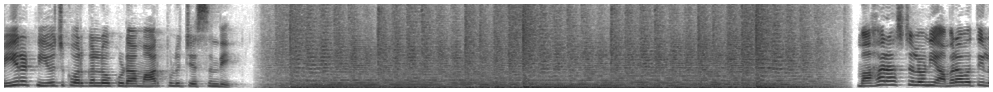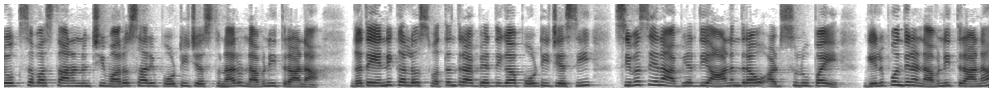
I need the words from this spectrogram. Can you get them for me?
మీరట్ నియోజకవర్గంలో కూడా మార్పులు చేసింది. మహారాష్ట్రలోని అమరావతి లోక్సభ స్థానం నుంచి మరోసారి పోటీ చేస్తున్నారు నవనీత్ రాణా. గత ఎన్నికల్లో స్వతంత్ర అభ్యర్థిగా పోటీ చేసి శివసేన అభ్యర్థి ఆనందరావు అడ్సులుపై గెలుపొందిన నవనీత్ రాణా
